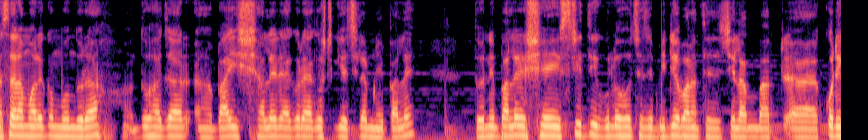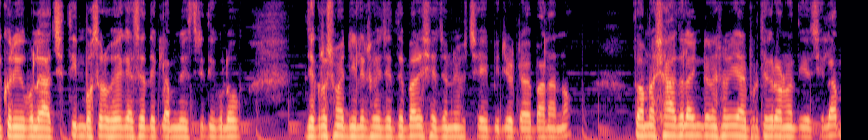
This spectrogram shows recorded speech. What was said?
আসসালামু আলাইকুম বন্ধুরা। দু বাইশ সালের এগারো আগস্ট গিয়েছিলাম নেপালে। তো নেপালের সেই স্মৃতিগুলো হচ্ছে যে ভিডিও বানাতে চেয়েছিলাম বাট করি করি বলে আজ তিন বছর হয়ে গেছে দেখলাম যে স্মৃতিগুলো যে কোনো সময় ডিলিট হয়ে যেতে পারে সেজন্য হচ্ছে এই ভিডিওটা বানানো। তো আমরা শাহজালাল ইন্টারন্যাশনাল এয়ারপোর্ট থেকে রওনা দিয়েছিলাম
